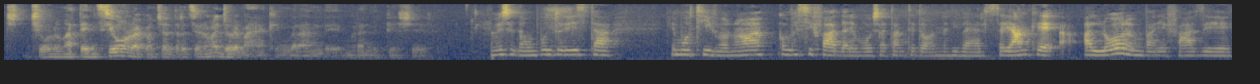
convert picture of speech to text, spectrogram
ci vuole un'attenzione, una concentrazione maggiore, ma è anche un grande, un grande piacere. Invece da un punto di vista emotivo, no? come si fa a dare voce a tante donne diverse e anche a loro in varie fasi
